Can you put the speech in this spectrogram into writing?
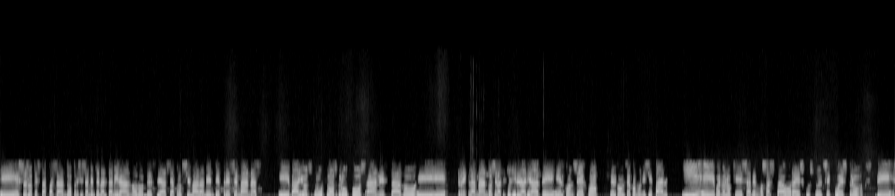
Eh, eso es lo que está pasando precisamente en Altamirano, donde desde hace aproximadamente tres semanas eh, varios grupos, dos grupos han estado eh, reclamándose la titularidad del Consejo, del Consejo Municipal, y eh, bueno, lo que sabemos hasta ahora es justo el secuestro de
